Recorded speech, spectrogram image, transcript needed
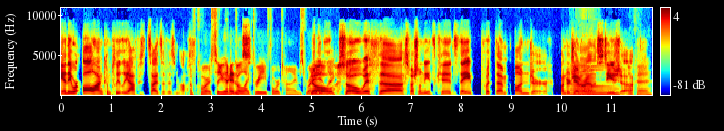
and they were all on completely opposite sides of his mouth. Of course. So you had to go like three, four times, right? No, Like, so with uh special needs kids, they put them under under general Oh, anesthesia Okay.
